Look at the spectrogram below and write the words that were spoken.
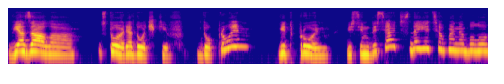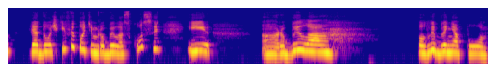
в'язала 100 рядочків до пройм, від пройм 80, здається, в мене було рядочків, і потім робила скоси і робила поглиблення по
